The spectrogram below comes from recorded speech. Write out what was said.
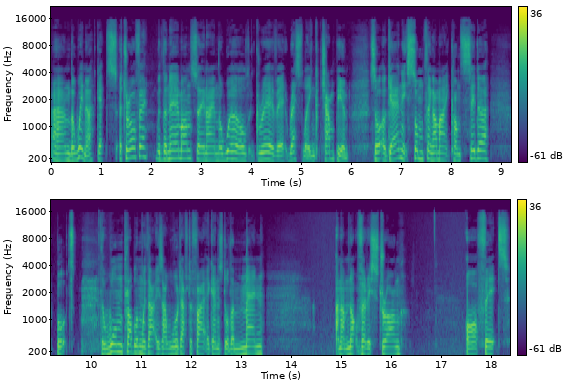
and the winner gets a trophy with the name on saying I am the World Gravy Wrestling Champion. So again, it's something I might consider, but the one problem with that is I would have to fight against other men, and I'm not very strong or fit,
